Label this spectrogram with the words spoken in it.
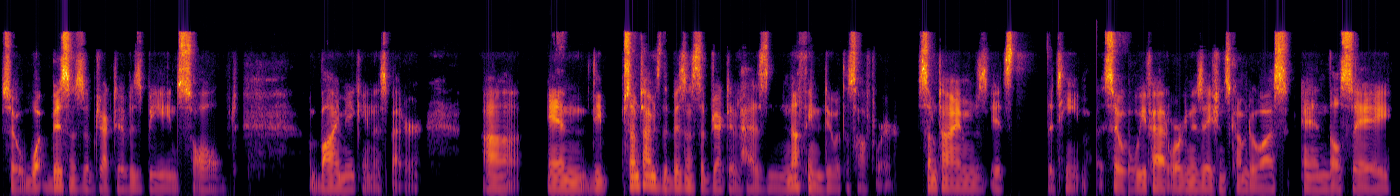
So, what business objective is being solved by making this better? Uh, and the sometimes the business objective has nothing to do with the software. Sometimes it's the team. So we've had organizations come to us and they'll say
